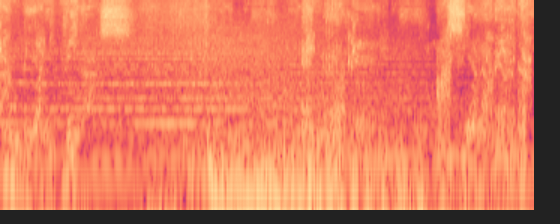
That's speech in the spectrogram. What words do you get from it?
cambian vidas. Enroque hacia la verdad.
